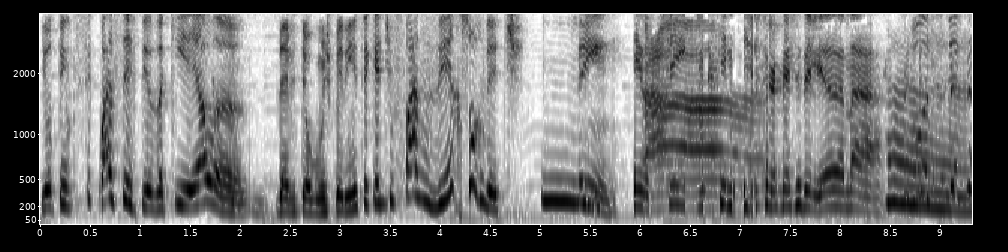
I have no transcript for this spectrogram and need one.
e eu tenho se- quase certeza que ela deve ter alguma experiência, que é de fazer sorvete. Sim, eu Ah. tinha maquininha de sorvete da Eliana. Ah, Você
